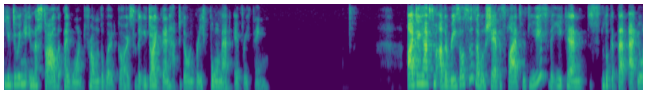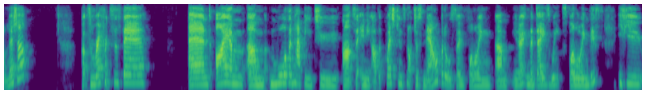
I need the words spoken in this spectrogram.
you're doing it in the style that they want from the word go so that you don't then have to go and reformat everything. I do have some other resources. I will share the slides with you so that you can look at that at your leisure. Got some references there. And I am um, more than happy to answer any other questions, not just now, but also following, um, you know, in the days, weeks following this. If you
